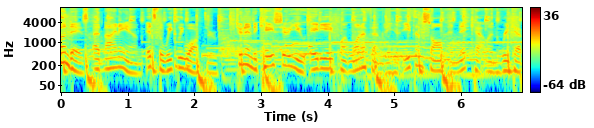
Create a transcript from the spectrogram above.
Sundays at 9 a.m., it's the weekly walkthrough. Tune in to KCOU 88.1 FM to hear Ethan Psalm and Nick Catlin recap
